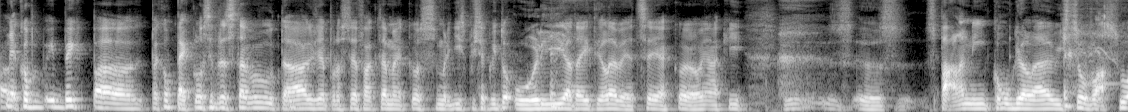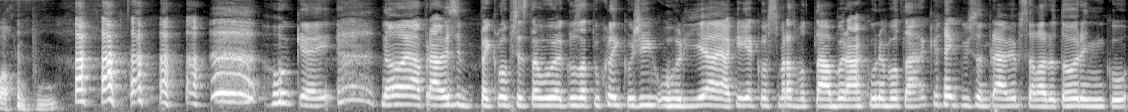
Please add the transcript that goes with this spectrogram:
ne, ne. jako bych, pa, jako peklo si představuju tak, že prostě fakt tam jako smrdí spíš takový to uhlí a tady tyhle věci, jako jo, nějaký spálený koudele, víš co, vlasů a chupů. OK. No já právě si peklo představuju jako zatuchlej kožích uhlí a nějaký jako smrad od táboráku nebo tak, jak už jsem právě psala do toho deníku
